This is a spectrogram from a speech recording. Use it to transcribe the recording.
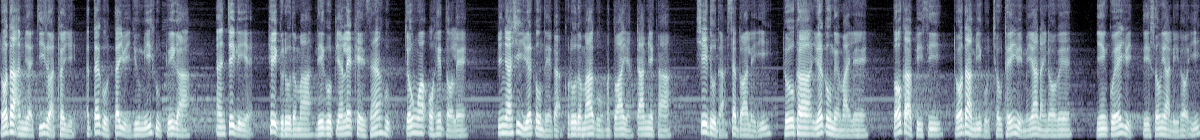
ဒေါသအမျက်ကြီးစွာထွက်၍အသက်ကိုတက်၍ယူမီဟုတွေးကာအန်ကျိတ်လျက်ဟေ့ကတို့သမားလေကိုပြန်လက်ခဲ့စမ်းဟုကျုံးဝါအော်ဟစ်တော်လဲပညာရှိရွဲကုန်တယ်ကကတို့သမားကိုမတွားရန်တားမြစ်ကာရှေ့သို့သာဆက်သွားလေ၏ထိုအခါရွဲကုန်တယ်မိုင်လဲတောကဖီစီ ဒေါသမီးကိုချုပ်ထိန်၍မရနိုင်တော့ပဲရင်ကွဲ၍တေဆုံးရလေတော့၏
